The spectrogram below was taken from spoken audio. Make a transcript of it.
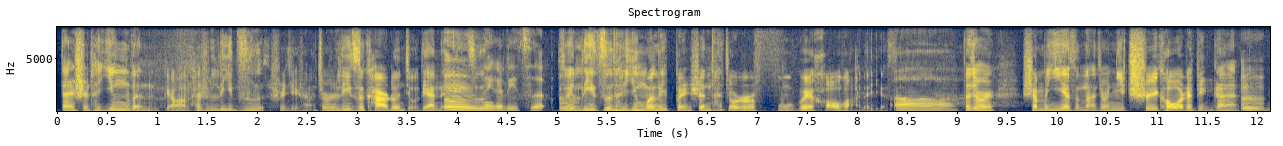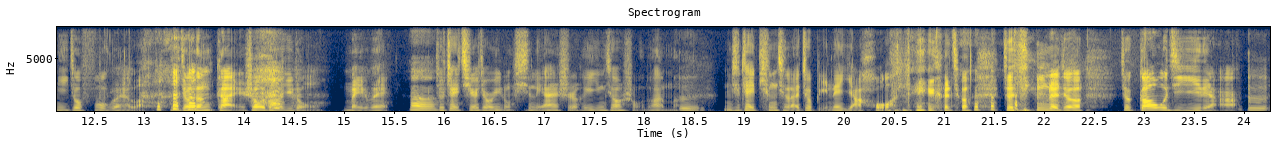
但是它英文，别忘了它是利兹，实际上就是利兹卡尔顿酒店的利兹，嗯，那个丽兹，所以嗯丽兹在英文里本身它就是富贵豪华的意思。哦，它就是什么意思呢？就是你吃一口我这饼干，嗯你就富贵了，你就能感受到一种美味。嗯就这其实就是一种心理暗示和营销手段嘛。嗯你这这听起来就比那雅后 那个就就听着就就高级一点儿。嗯，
